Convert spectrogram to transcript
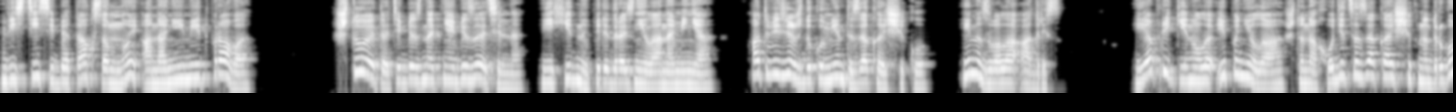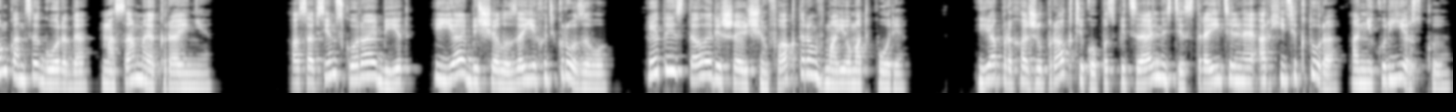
вести себя так со мной она не имеет права». «Что это, тебе знать не обязательно», – ехидно передразнила она меня. «Отвезешь документы заказчику». И назвала адрес. Я прикинула и поняла, что находится заказчик на другом конце города, на самой окраине. А совсем скоро обед, и я обещала заехать к Розову. Это и стало решающим фактором в моем отпоре. Я прохожу практику по специальности строительная архитектура, а не курьерскую.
